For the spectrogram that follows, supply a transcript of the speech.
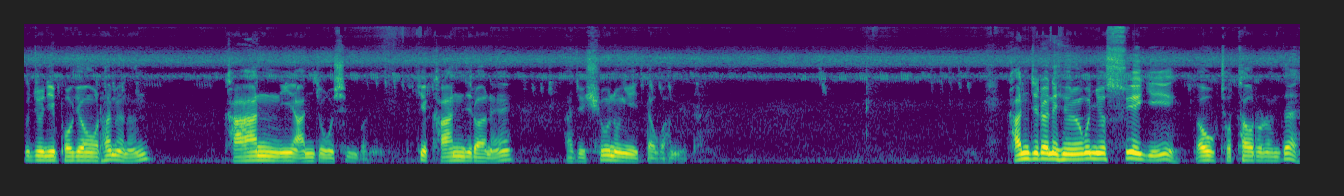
꾸준히 복용을 하면은 간이 안 좋으신 분, 특히 간 질환에 아주 효능이 있다고 합니다. 간 질환의 효능은 요 수액이 더욱 좋다고 그러는데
